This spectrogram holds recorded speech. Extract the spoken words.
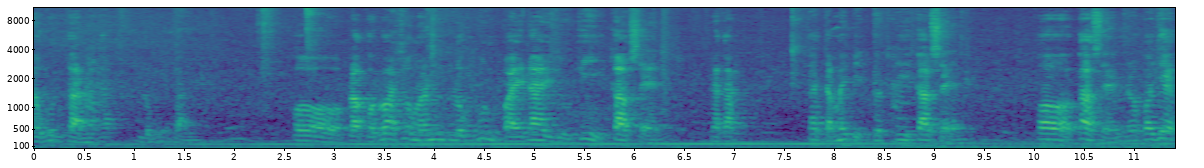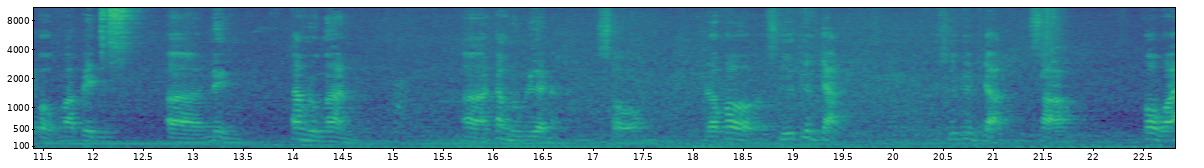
ลงหุ้นกันนะครับลงหุ้นกัน ก็ปรากฏว่าช่วงนั้นลงหุ้นไปได้อยู่ที่9 0 0 0 0นนะครับ ถ้าจะไม่ผิดก็ที่ 9 0 0 0 0นก็9 0 0 0 0เราก็แยกออกมาเป็นอ่าหนึ่ง ตั้งโรงงานค่ะอ่าตั้งโรงเรือนอะสองเราก็ซื้อเครื่องจักรซื้อเครื่องจักรสามก็ไว้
